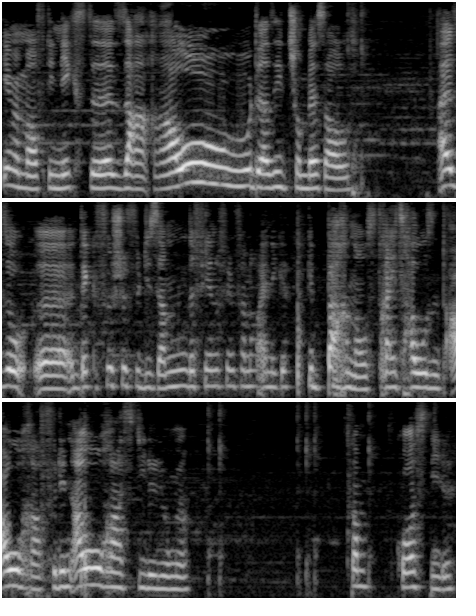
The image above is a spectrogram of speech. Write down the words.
Gehen wir mal auf die nächste Sau. Da sieht schon besser aus. Also, äh, entdecke Fische für die Sammlung. Da fehlen auf jeden Fall noch einige. Gebarren aus 3000 Aura. Für den Aura-Stil, Junge. Komm, Core-Stil.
